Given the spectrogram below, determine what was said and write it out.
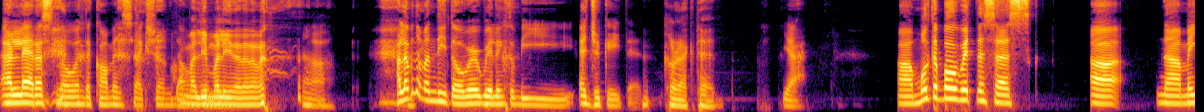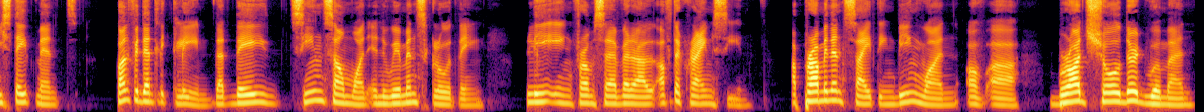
Ah, let us know in the comment section. down Mali-mali na naman. below. Ah. Alam naman dito, we're willing to be educated. Corrected. Uh, multiple witnesses uh, na may statements confidently claimed that they seen someone in women's clothing fleeing from several of the crime scene. A prominent sighting being one of a broad-shouldered woman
